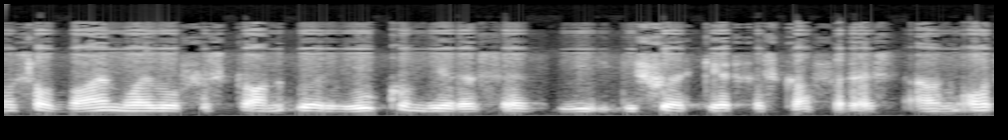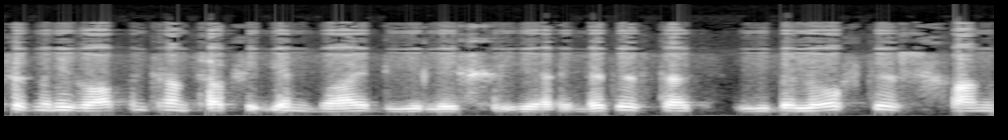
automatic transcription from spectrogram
ons sal baie mooi wil verstaan oor hoekom die russe die die voorkeurverskaffer is. Um, ons het met die wapentransaksie een baie duur les geleer en dit is dat die beloftes van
